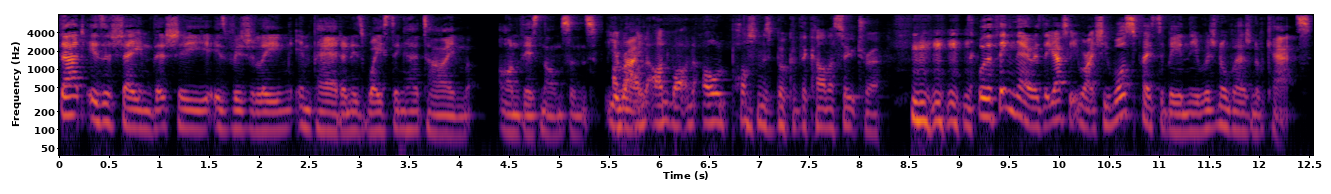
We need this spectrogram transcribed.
that is a shame that she is visually impaired and is wasting her time on this nonsense. You're on, right. on, on what an old possum's book of the Kama Sutra. Well, the thing there is that you're absolutely right. She was supposed to be in the original version of Cats,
